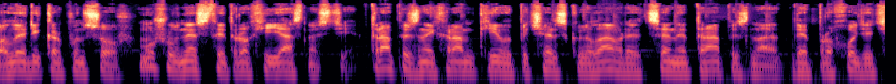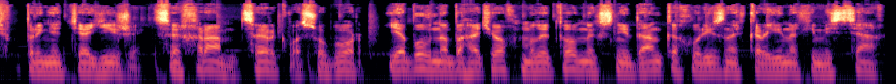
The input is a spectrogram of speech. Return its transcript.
Валерій Карпунцов, мушу внести трохи ясності. Трапезний храм Києво-Печерської лаври це не трапезна, де проходять прийняття їжі. Це храм, церква, собор. Я був на багатьох молитовних сніданках у різних країнах і місцях.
